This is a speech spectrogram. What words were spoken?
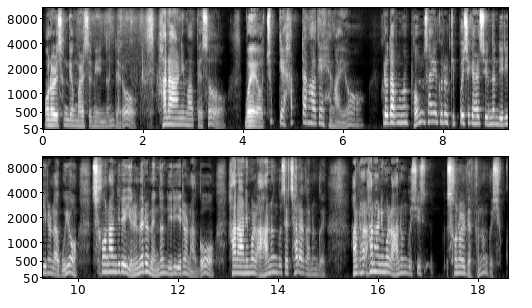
오늘 성경 말씀에 있는 대로 하나님 앞에서 뭐예요? 죽게 합당하게 행하여 그러다 보면 범사에 그를 기쁘시게 할 수 있는 일이 일어나고요. 선한 일의 열매를 맺는 일이 일어나고 하나님을 아는 것에 자라가는 거예요. 하나님을 아는 것이 선을 베푸는 것이고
